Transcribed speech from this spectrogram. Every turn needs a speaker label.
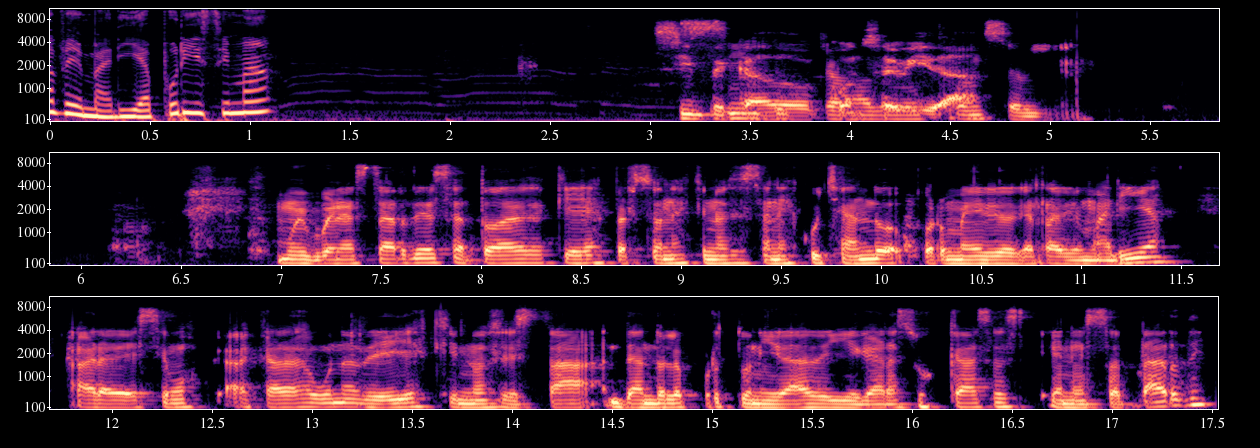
Speaker 1: Ave María Purísima,
Speaker 2: sin pecado, concebida.
Speaker 3: Muy buenas tardes a todas aquellas personas que nos están escuchando por medio de Radio María. Agradecemos a cada una de ellas que nos está dando la oportunidad de llegar a sus casas en esta tarde.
